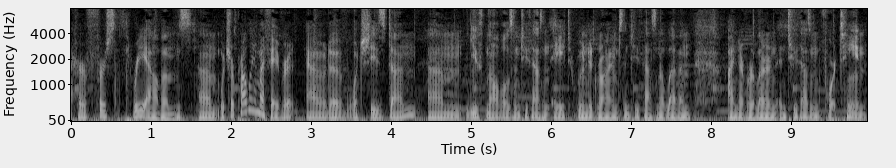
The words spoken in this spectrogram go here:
her first three albums, um, which are probably my favorite out of what she's done. Um, Youth Novels in 2008, Wounded Rhymes in 2011, I Never Learn in 2014.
